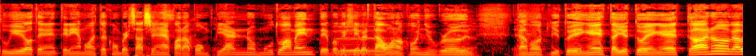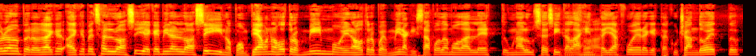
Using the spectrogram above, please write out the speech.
tú y yo ten- teníamos estas conversaciones para pompearnos mutuamente, porque siempre estábamos, no, coño, brother, estamos, yo estoy en esta, yo estoy en esta, ah, no, cabrón, pero hay que, hay que pensarlo así, hay que mirarlo así, y nos pompeamos nosotros mismos, y nosotros, pues mira, quizá podemos darle esto, una lucecita a la gente allá afuera que está escuchando esto,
